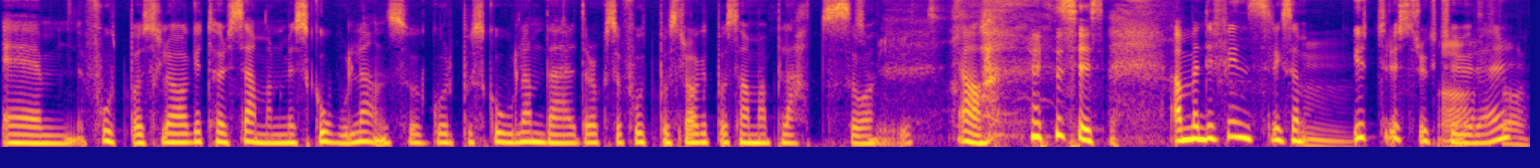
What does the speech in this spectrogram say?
Mm. eh, fotbollslaget hör samman med skolan, så går på skolan där, där också fotbollslaget på samma plats. Och, Smidigt. ja, precis. Ja, men det finns liksom Mm. yttre Ja, strukturer. förstår.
